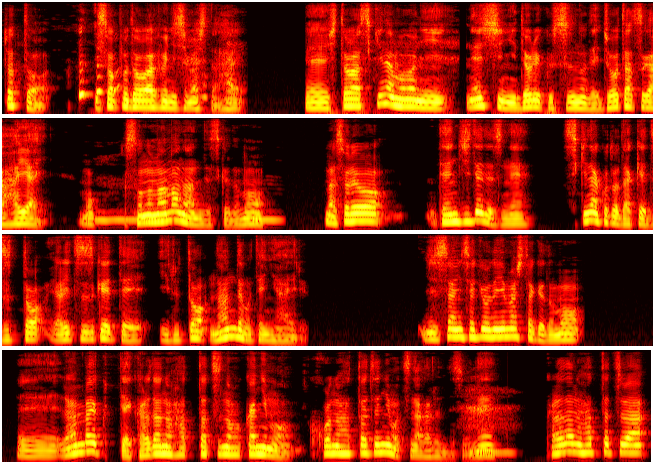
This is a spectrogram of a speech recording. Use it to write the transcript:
ちょっとイソップ童話風にしました。はい。えー、人は好きなものに熱心に努力するので上達が早い。もう、そのままなんですけども、まあ、それを転じてですね、好きなことだけずっとやり続けていると何でも手に入る。実際に先ほど言いましたけども、えー、ランバイクって体の発達の他にも、心の発達にもつながるんですよね。体の発達は、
